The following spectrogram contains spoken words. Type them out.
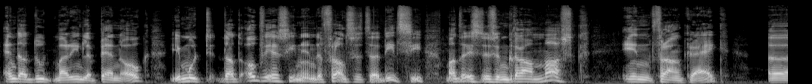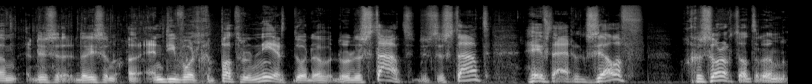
En dat doet Marine Le Pen ook. Je moet dat ook weer zien in de Franse traditie. Want er is dus een Grand Mosque in Frankrijk... Um, dus er is een, uh, en die wordt gepatroneerd door de, door de staat. Dus de staat heeft eigenlijk zelf gezorgd dat er een,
